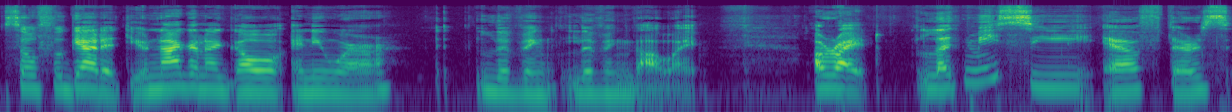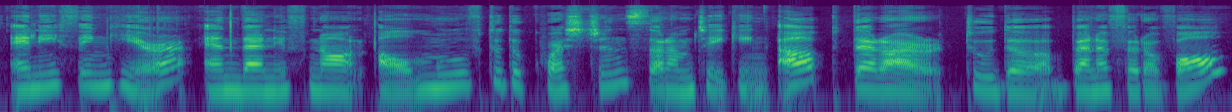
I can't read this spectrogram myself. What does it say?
So forget it. You're not going to go anywhere living living that way. All right, let me see if there's anything here. And then if not, I'll move to the questions that I'm taking up that are to the benefit of all.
